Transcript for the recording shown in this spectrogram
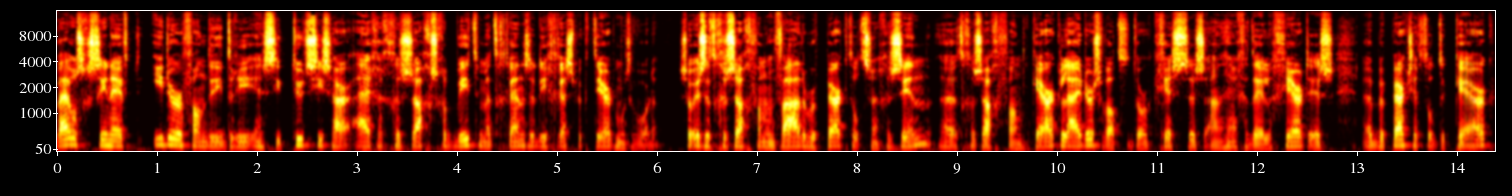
Bijbels gezien heeft ieder van die drie instituties haar eigen gezagsgebied met grenzen die gerespecteerd moeten worden. Zo is het gezag van een vader beperkt tot zijn gezin. Eh, het gezag van kerkleiders, wat door Christus aan hen gedelegeerd is, eh, beperkt zich tot de kerk.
